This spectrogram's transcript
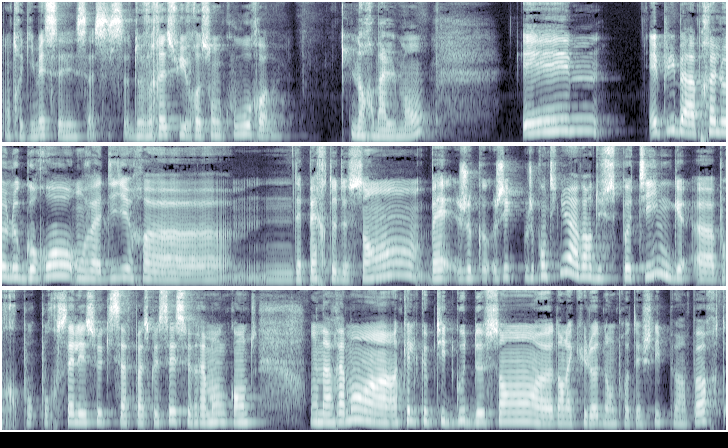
entre guillemets c'est ça, ça, devrait suivre son cours normalement et et puis bah, après le, le, gros, on va dire, euh, des pertes de sang, ben, je, je, continue à avoir du spotting euh, pour, pour, pour celles et ceux qui savent pas ce que c'est. C'est vraiment quand on a vraiment quelques petites gouttes de sang euh, dans la culotte, dans le protège-slip, peu importe.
